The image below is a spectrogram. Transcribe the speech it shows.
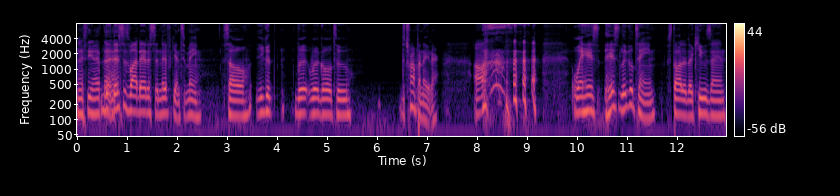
And see after th- this is why that is significant to me. So you could we'll, we'll go to the Trumpinator. Uh, when his his legal team started accusing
